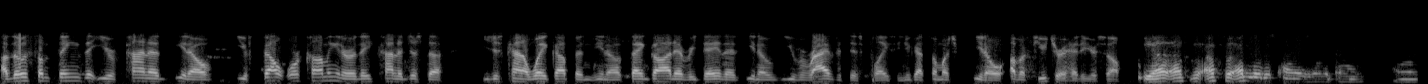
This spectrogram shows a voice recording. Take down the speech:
are those some things that you're kind of, you know, you felt were coming, or are they kind of just a you just kind of wake up and you know thank God every day that you know you've arrived at this place and you got so much you know of a future ahead of yourself. Yeah, I I, feel, I know this time is going to come. Um,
